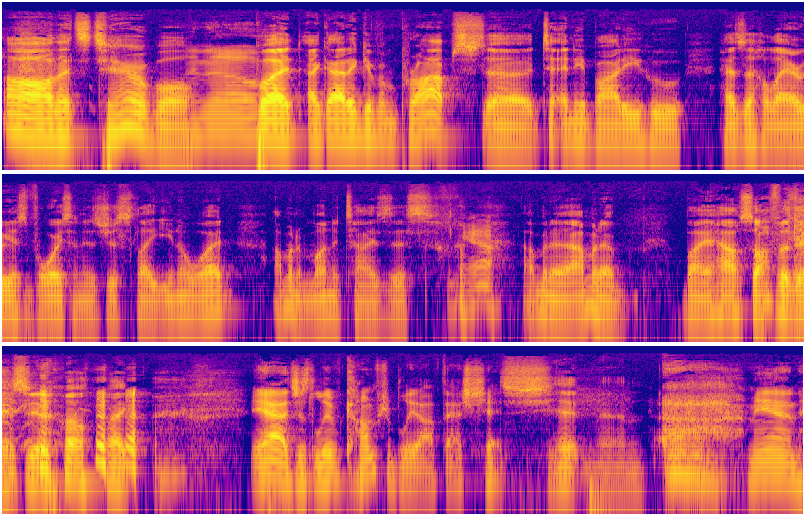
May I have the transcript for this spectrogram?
Oh, that's terrible. I know. But I gotta give him props uh, to anybody who has a hilarious voice and is just like, you know what? I'm gonna monetize this. yeah, I'm gonna I'm gonna buy a house off of this. You know, like yeah, just live comfortably off that shit. shit, man. Ah, man.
